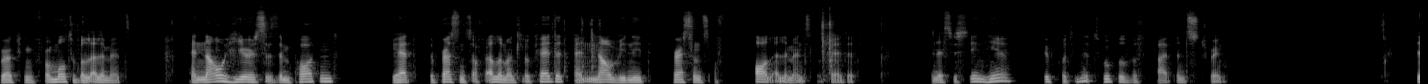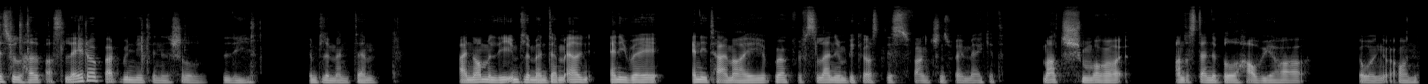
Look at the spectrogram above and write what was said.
working for multiple elements. And now here is important. We had the presence of element located and now we need presence of all elements located. And as you see here, we put in a tuple with type and string. This will help us later, but we need initially implement them. I normally implement them anyway anytime I work with Selenium because these functions will make it much more understandable how we are going on.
